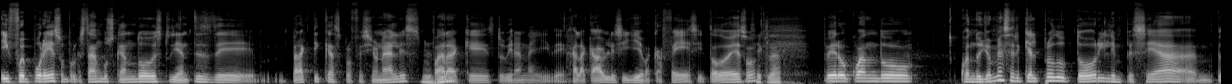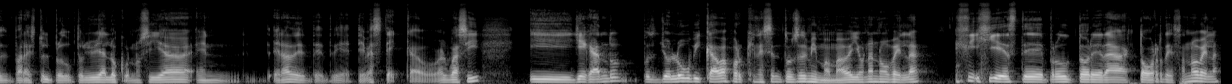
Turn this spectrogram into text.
y fue por eso, porque estaban buscando estudiantes de prácticas profesionales para que estuvieran ahí de jalacables y lleva cafés y todo eso. Sí, claro. Pero cuando cuando yo me acerqué al productor y le empecé a. Pues, para esto, el productor yo ya lo conocía en. Era de, de, TV Azteca o algo así. Y llegando, pues yo lo ubicaba porque en ese entonces mi mamá veía una novela y este productor era actor de esa novela.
